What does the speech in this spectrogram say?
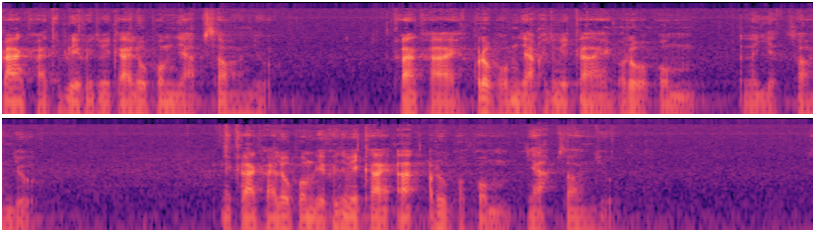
กลางกายทิพย์ละเอียดก็จะมีกายรูปภพหยาบซ่อนอยู่ กลางกายรูปภพหยาบก็จะมีกายรูปภพละเอียดซ่อนอยู่ ในกลางกายรูปภพละเอียดก็จะมีกายอรูปภพหยาบซ่อนอยู่ ใน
